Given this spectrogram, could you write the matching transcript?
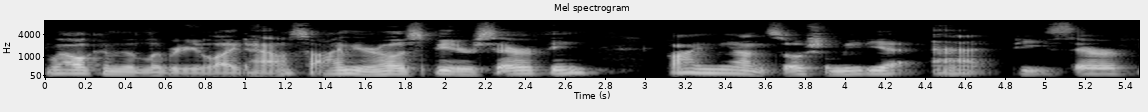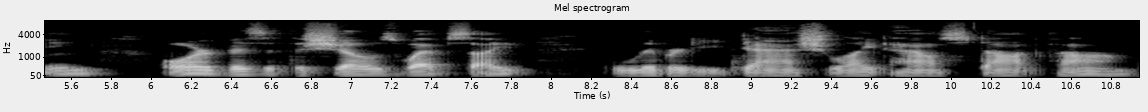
Welcome to Liberty Lighthouse. I'm your host, Peter Serafine. Find me on social media at pserafine or visit the show's website, liberty-lighthouse.com.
